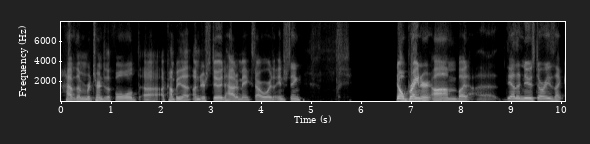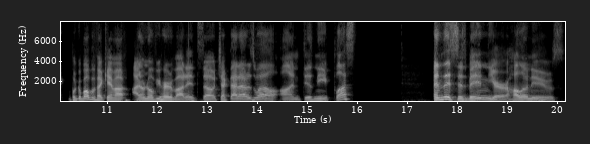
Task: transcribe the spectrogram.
have them return to the fold, uh, a company that understood how to make Star Wars interesting. No brainer. Um, but uh, the other news story is like Book of Boba Fett came out. I don't know if you heard about it, so check that out as well on Disney Plus. And this has been your Hollow News.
